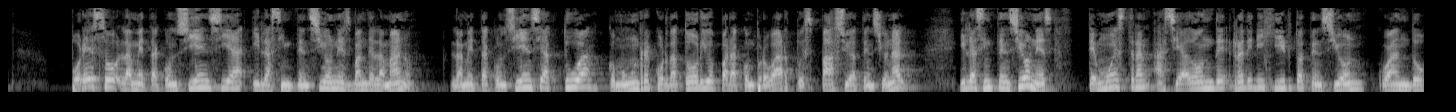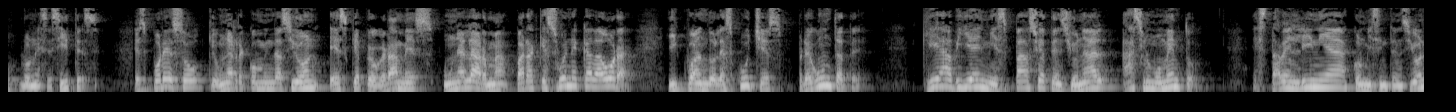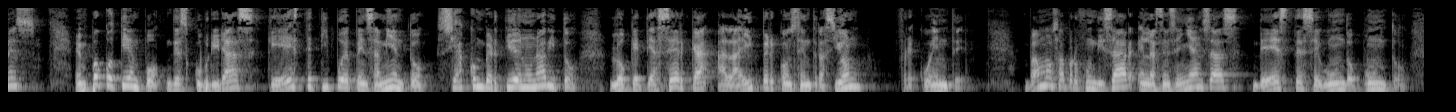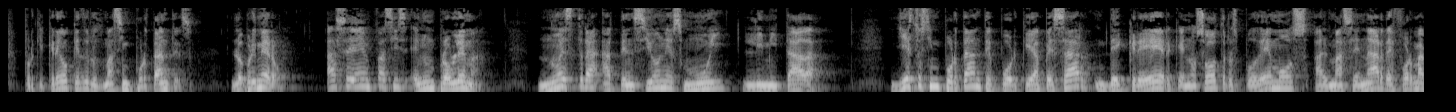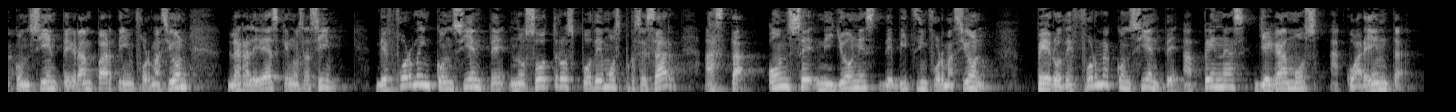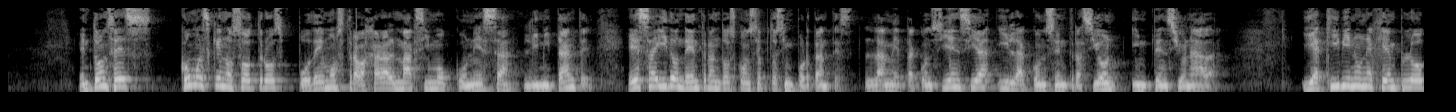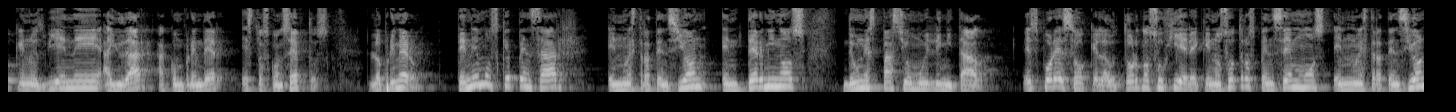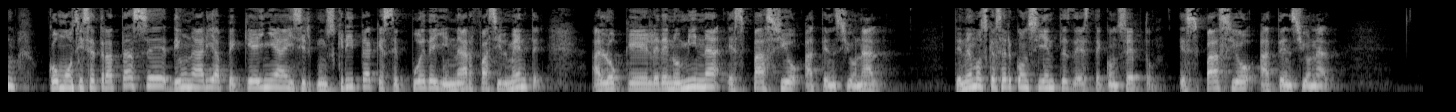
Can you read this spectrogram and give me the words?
Por eso la metaconciencia y las intenciones van de la mano. La metaconciencia actúa como un recordatorio para comprobar tu espacio atencional y las intenciones te muestran hacia dónde redirigir tu atención cuando lo necesites. Es por eso que una recomendación es que programes una alarma para que suene cada hora y cuando la escuches, pregúntate, ¿qué había en mi espacio atencional hace un momento? ¿Estaba en línea con mis intenciones? En poco tiempo descubrirás que este tipo de pensamiento se ha convertido en un hábito, lo que te acerca a la hiperconcentración frecuente. Vamos a profundizar en las enseñanzas de este segundo punto, porque creo que es de los más importantes. Lo primero, hace énfasis en un problema. Nuestra atención es muy limitada. Y esto es importante porque a pesar de creer que nosotros podemos almacenar de forma consciente gran parte de información, la realidad es que no es así. De forma inconsciente, nosotros podemos procesar hasta 11 millones de bits de información, pero de forma consciente apenas llegamos a 40. Entonces, ¿cómo es que nosotros podemos trabajar al máximo con esa limitante? Es ahí donde entran dos conceptos importantes, la metaconciencia y la concentración intencionada. Y aquí viene un ejemplo que nos viene a ayudar a comprender estos conceptos. Lo primero, tenemos que pensar en nuestra atención en términos de un espacio muy limitado. Es por eso que el autor nos sugiere que nosotros pensemos en nuestra atención como si se tratase de un área pequeña y circunscrita que se puede llenar fácilmente, a lo que le denomina espacio atencional. Tenemos que ser conscientes de este concepto, espacio atencional.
